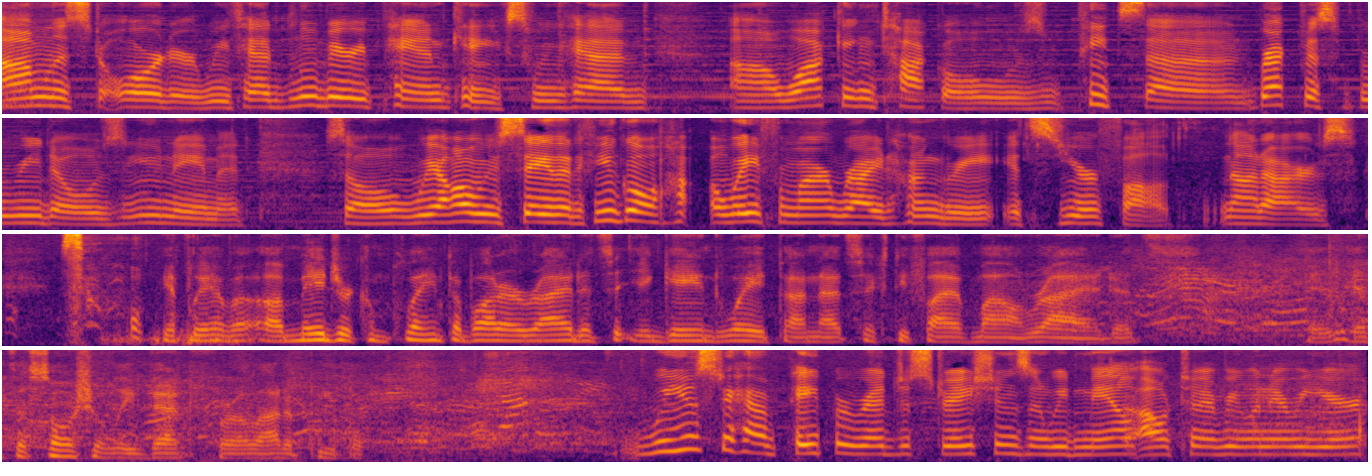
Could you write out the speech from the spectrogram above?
omelets to order. We've had blueberry pancakes. We've had uh, walking tacos, pizza, breakfast burritos, you name it. So we always say that if you go away from our ride hungry, it's your fault, not ours. So If we have a, a major complaint about our ride, it's that you gained weight on that 65 mile ride. It's, it- it's a social event for a lot of people. we used to have paper registrations and we'd mail out to everyone every year.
